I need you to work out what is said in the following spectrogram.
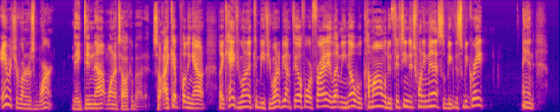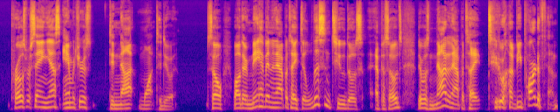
amateur runners weren't. They did not want to talk about it. So I kept putting out like, hey, if you want to be if you want to be on Fail Forward Friday, let me know. We'll come on. We'll do 15 to 20 minutes. Be this will be great. And pros were saying yes. Amateurs did not want to do it. So while there may have been an appetite to listen to those episodes, there was not an appetite to uh, be part of them,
